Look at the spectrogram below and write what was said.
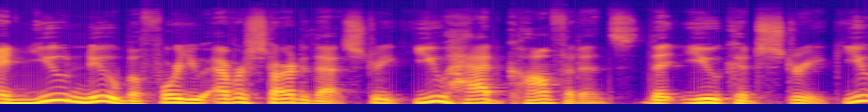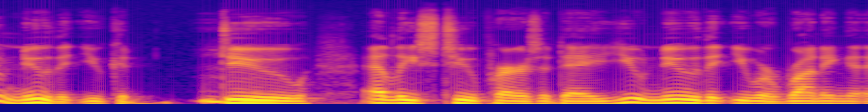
And you knew before you ever started that streak, you had confidence that you could streak. You knew that you could do mm-hmm. at least two prayers a day. You knew that you were running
